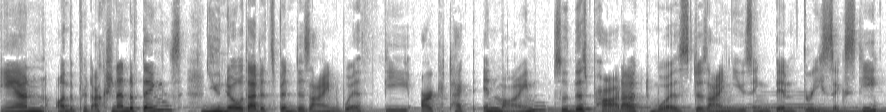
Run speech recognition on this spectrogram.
and on the production end of things, you know that it's been designed with the architect in mind. So this product was designed using BIM 360,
